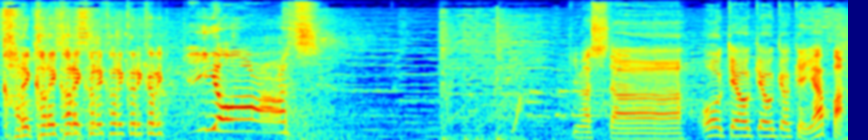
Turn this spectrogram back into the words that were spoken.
カレカレカレカレカレカレカレよーし来ました。オーケーオーケーオーケーオーケーやっぱ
